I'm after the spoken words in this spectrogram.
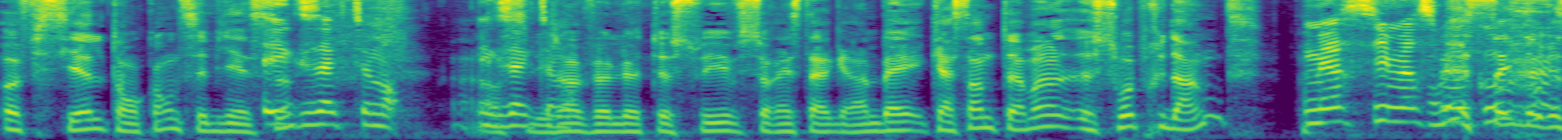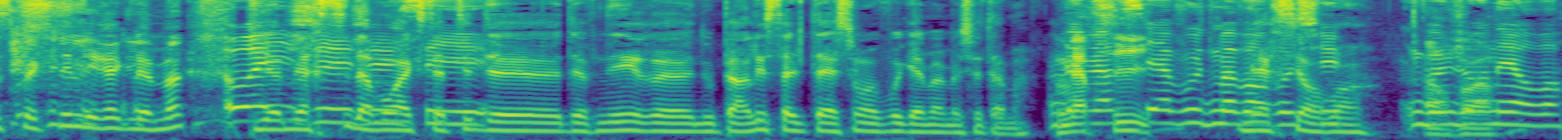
officiel ton compte, c'est bien ça? Exactement. Alors, Exactement. Si les gens veulent te suivre sur Instagram, ben Cassandre Thomas, euh, sois prudente. Merci, merci On beaucoup. essaie de respecter les règlements. Puis, euh, Ouais, merci d'avoir accepté de, de venir nous parler. Salutations à vous également, Monsieur Thomas. Merci. Merci à vous de m'avoir Merci, au reçu. revoir. Bonne Au revoir. journée, au revoir.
